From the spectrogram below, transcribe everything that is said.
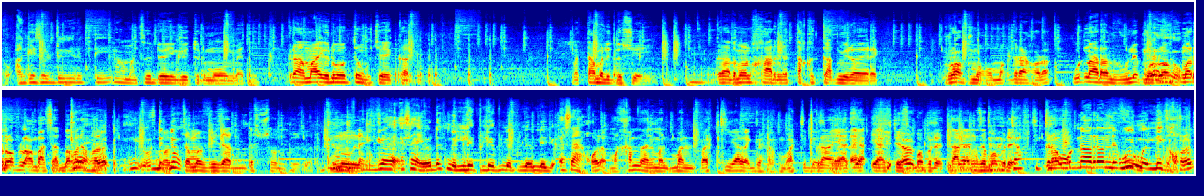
yow engagé la dëgg rek tey. grand man sa dëgg yi ngay tudd moo métti. grand maa yow dama tënku ci ay kàddu ma tàmbali dossier yi. grand dama doon xaar nga takk 4 millions yi rek. roof ma ko ma grand xoolal wut naa rendez-vous lépp ma roof ma roof la ambassade ba pare xoolal sama sama visa du def soixante douze heures mënul nekk grand instant yow def nga lépp lépp lépp lépp léegi instant xoolal ma xam naa ne man man barki yàlla grand maa ci des grand yaa yaa yaa tee sa bopp de tardé nga sa bopp de jàpp ci grand wut naa rendez-vous wuy ma léegi xoolal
